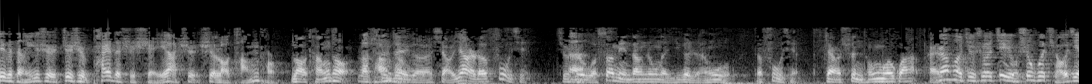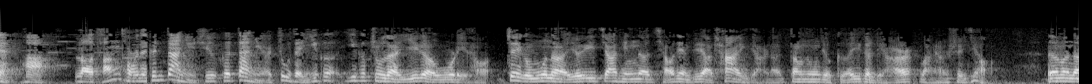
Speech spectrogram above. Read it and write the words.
这个等于是这是拍的是谁呀？是是老唐头，老唐头，老唐头这个小燕儿的父亲，就是我算命当中的一个人物的父亲，这样顺藤摸瓜拍。然后就说这种生活条件哈，老唐头的跟大女婿和大女儿住在一个一个住在一个屋里头，这个屋呢，由于家庭的条件比较差一点呢，当中就隔一个帘儿，晚上睡觉。那么呢，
